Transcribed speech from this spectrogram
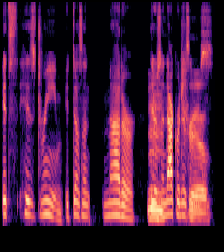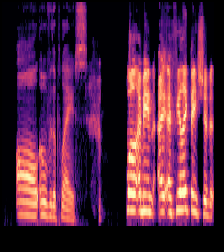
it's his dream. It doesn't matter. There's Mm, anachronisms true. all over the place. Well, I mean, I, I feel like they should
